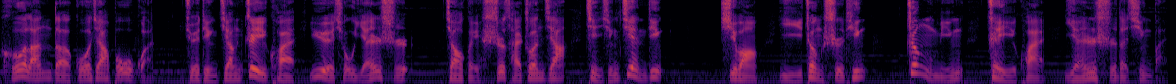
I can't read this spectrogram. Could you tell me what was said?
荷兰的国家博物馆决定将这块月球岩石交给石材专家进行鉴定，希望以正视听，证明这一块岩石的清白。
